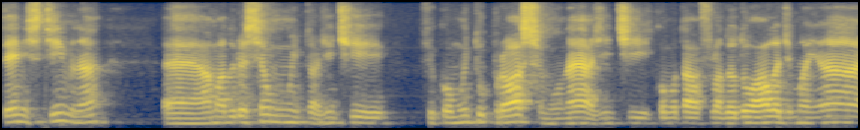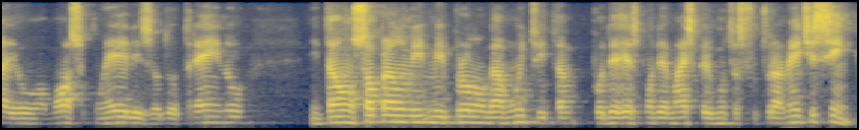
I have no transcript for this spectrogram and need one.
tênis time, né, é, amadureceu muito, a gente ficou muito próximo, né, a gente, como eu estava falando, eu dou aula de manhã, eu almoço com eles, eu dou treino, então, só para não me, me, prolongar muito e poder responder mais perguntas futuramente, sim,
